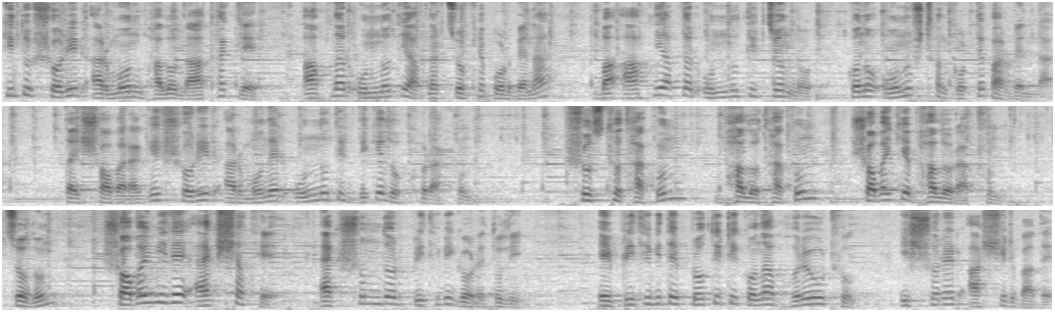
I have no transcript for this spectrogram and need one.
কিন্তু শরীর আর মন ভালো না থাকলে আপনার উন্নতি আপনার চোখে পড়বে না বা আপনি আপনার উন্নতির জন্য কোনো অনুষ্ঠান করতে পারবেন না। তাই সবার আগে শরীর আর মনের উন্নতির দিকে লক্ষ্য রাখুন। সুস্থ থাকুন, ভালো থাকুন, সবাইকে ভালো রাখুন। চলুন, সবাই মিলে একসাথে এক সুন্দর পৃথিবী গড়ে তুলি। এই পৃথিবীতে প্রতিটি কোণা ভরে উঠুক ঈশ্বরের আশীর্বাদে।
